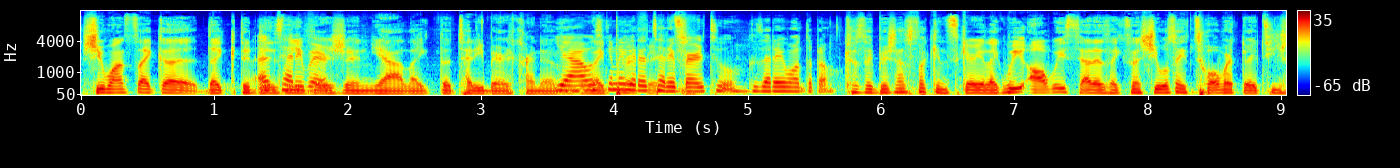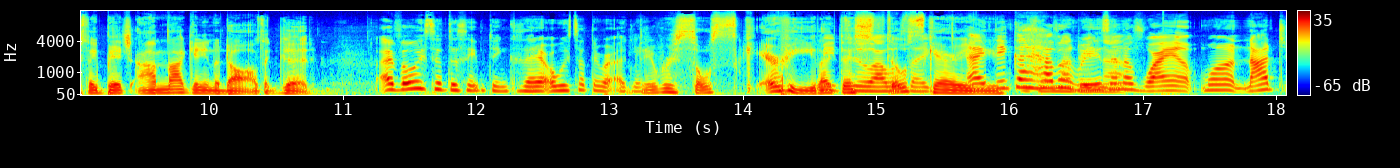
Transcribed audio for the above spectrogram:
She wants like a like the A Disney teddy bear. version. Yeah, like the teddy bear kind of. yeah, I was like, gonna get a teddy bear too because I didn't want the doll. Cause like bitch, that's fucking scary. Like we always said this. Like since she was like twelve or thirteen, she's like, bitch, I'm not getting a doll. I was like, good. I've always said the same thing because I always thought they were ugly. They were so scary. Like they're too, I still was like- scary. I think I So I'm have a not doing reason that. of why I'm well, not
